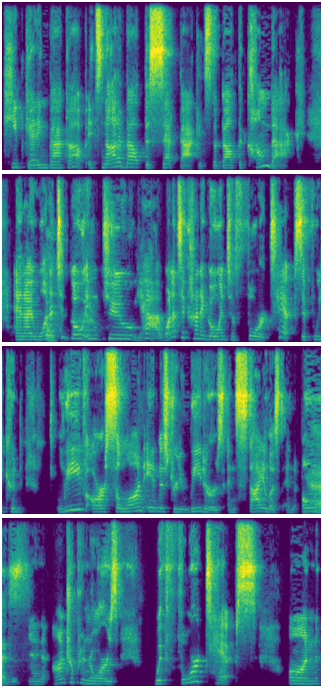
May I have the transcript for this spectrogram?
keep getting back up. It's not about the setback it's about the comeback. And i wanted to go into yeah i wanted to kind of go into four tips if we could leave our salon industry leaders and stylists and owners yes. and entrepreneurs with four tips on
